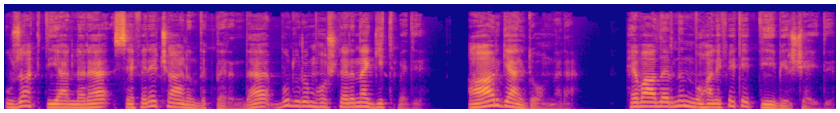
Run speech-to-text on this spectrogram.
uzak diyarlara sefere çağrıldıklarında bu durum hoşlarına gitmedi. Ağır geldi onlara. Hevalarının muhalefet ettiği bir şeydi.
